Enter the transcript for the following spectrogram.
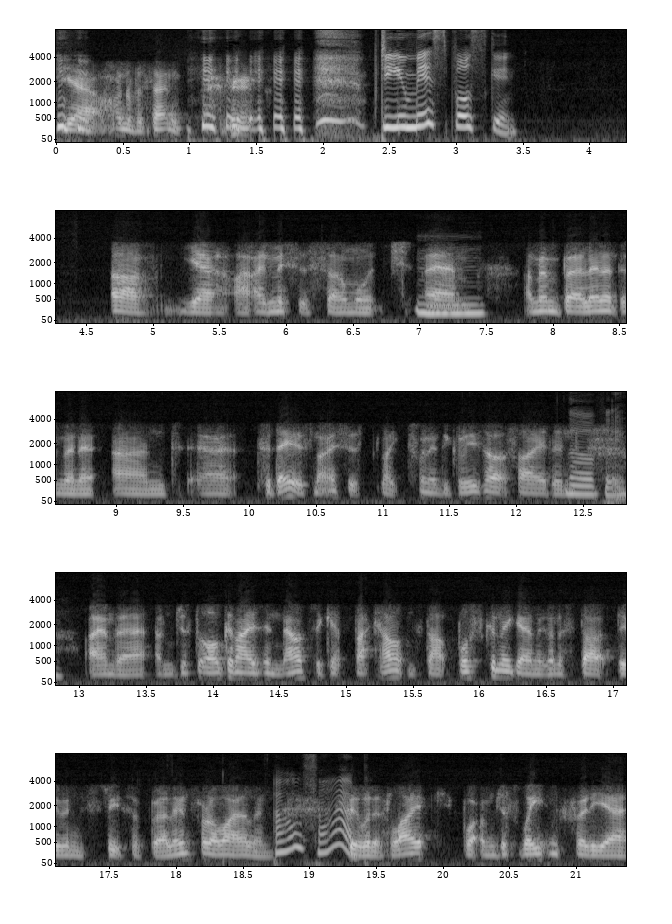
Yeah, hundred percent. Do you miss busking? Oh yeah, I, I miss it so much. Mm. Um, I'm in Berlin at the minute, and uh, today is nice. It's like 20 degrees outside, and Lovely. I'm uh, I'm just organising now to get back out and start busking again. I'm going to start doing the streets of Berlin for a while and Oh, see what it's like. But I'm just waiting for the uh,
